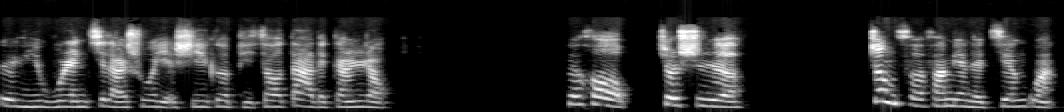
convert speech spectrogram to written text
对于无人机来说，也是一个比较大的干扰。最后就是政策方面的监管。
